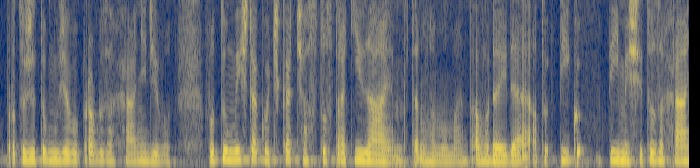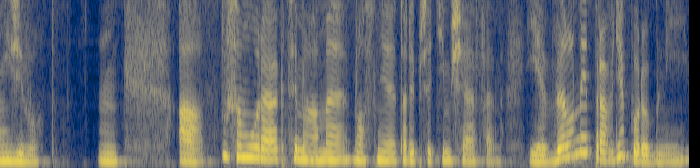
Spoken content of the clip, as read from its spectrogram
Protože to může opravdu zachránit život. O tu myš ta kočka často ztratí zájem v tenhle moment a odejde a té myši to zachrání život. Hmm. A tu samou reakci máme vlastně tady před tím šéfem. Je velmi pravděpodobný,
